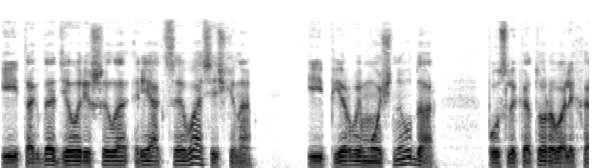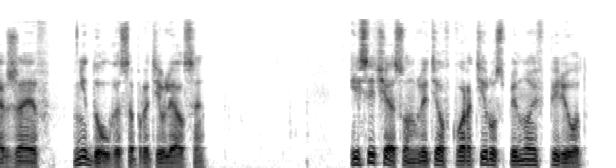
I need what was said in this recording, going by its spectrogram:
И тогда дело решила реакция Васечкина и первый мощный удар, после которого Алихаджаев недолго сопротивлялся. И сейчас он влетел в квартиру спиной вперед,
